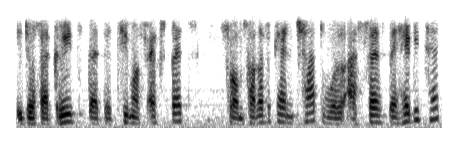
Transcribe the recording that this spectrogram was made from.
It was agreed that the team of experts from South Africa and Chad will assess the habitat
